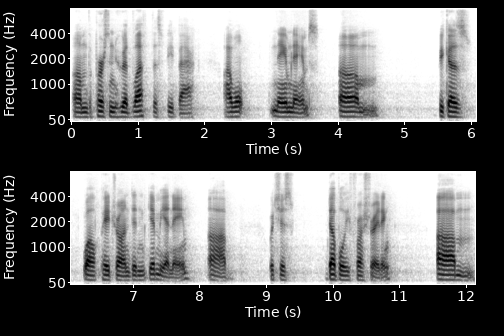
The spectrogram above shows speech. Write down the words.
um, the person who had left this feedback, I won't name names um, because, well, Patreon didn't give me a name, uh, which is doubly frustrating. Um,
